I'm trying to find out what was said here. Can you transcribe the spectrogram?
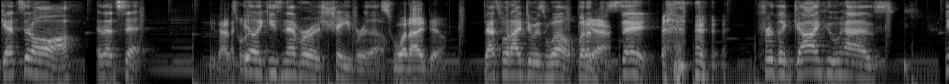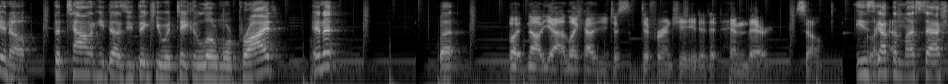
gets it all off and that's it. That's I what feel like he's never a shaver though. that's what I do. That's what I do as well. But I'm just saying, for the guy who has, you know, the talent he does, you think he would take a little more pride in it. But but no, yeah, I like how you just differentiated it, him there. So He's like got that. the mustache.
